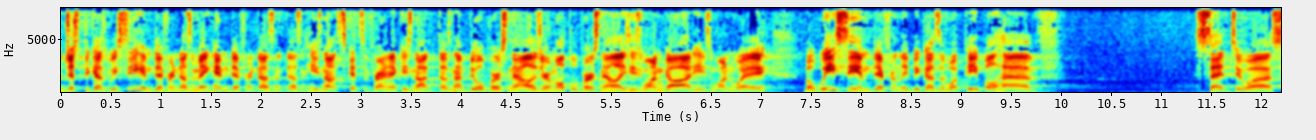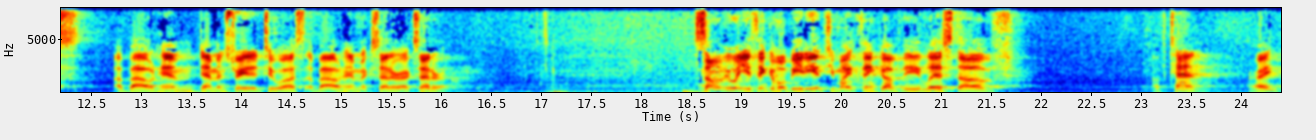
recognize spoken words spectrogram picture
just because we see him different doesn't make him different, doesn't? Doesn't he's not schizophrenic, he's not doesn't have dual personalities or multiple personalities, he's one God, he's one way, but we see him differently because of what people have said to us about him, demonstrated to us about him, etc., etc. Some of you when you think of obedience, you might think of the list of of 10, right?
